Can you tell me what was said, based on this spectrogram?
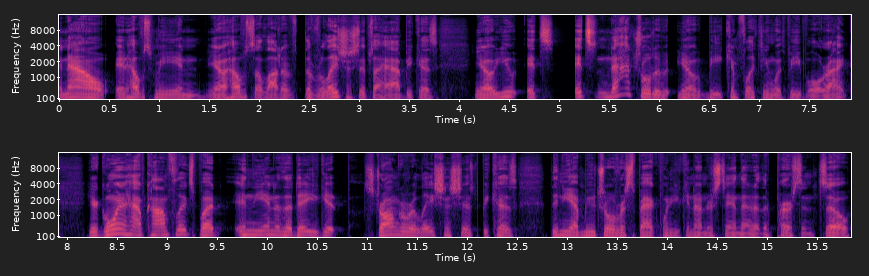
And now it helps me and you know helps a lot of the relationships i have because you know you it's it's natural to you know be conflicting with people right you're going to have conflicts but in the end of the day you get stronger relationships because then you have mutual respect when you can understand that other person. So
